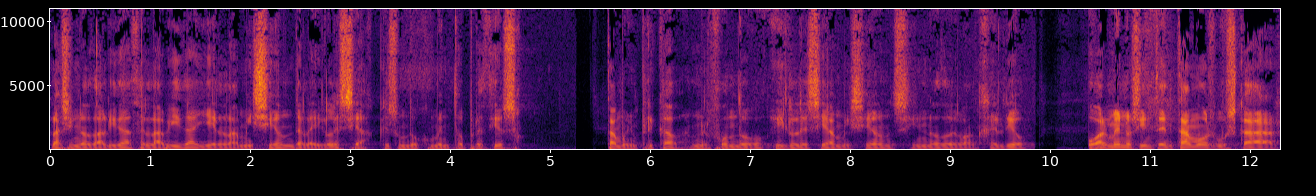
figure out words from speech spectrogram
la sinodalidad en la vida y en la misión de la Iglesia, que es un documento precioso está muy implicado. En el fondo, iglesia, misión, sínodo, evangelio, o al menos intentamos buscar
